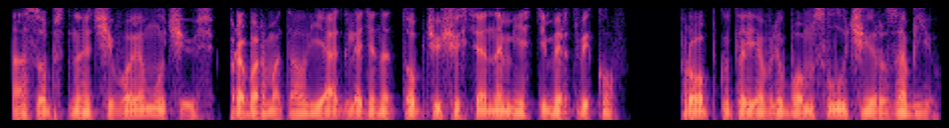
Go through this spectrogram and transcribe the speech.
А, собственно, чего я мучаюсь? Пробормотал я, глядя на топчущихся на месте мертвяков. Пробку-то я в любом случае разобью.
